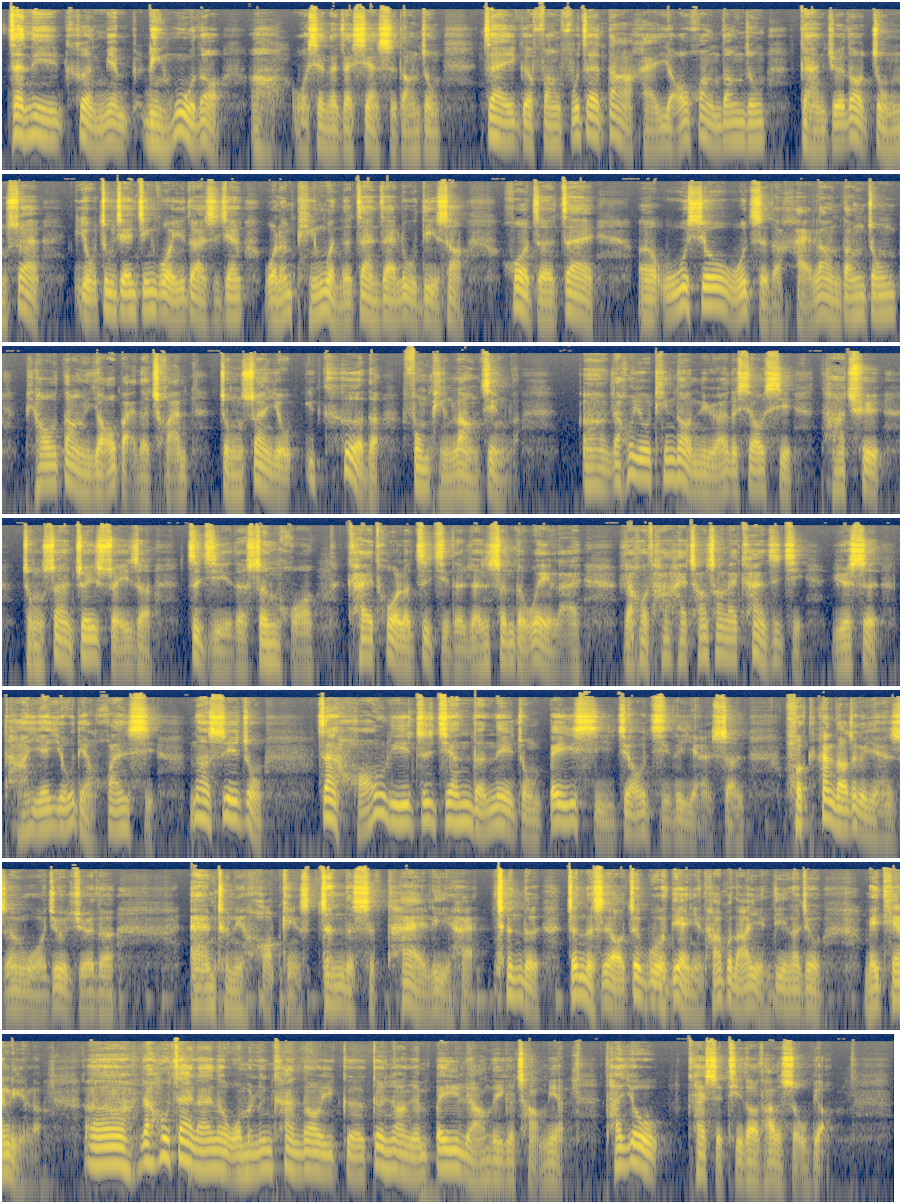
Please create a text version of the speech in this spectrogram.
在那一刻里面领悟到啊，我现在在现实当中，在一个仿佛在大海摇晃当中，感觉到总算有中间经过一段时间，我能平稳的站在陆地上。或者在呃无休无止的海浪当中飘荡摇摆的船，总算有一刻的风平浪静了。呃，然后又听到女儿的消息，她去总算追随着自己的生活，开拓了自己的人生的未来。然后他还常常来看自己，于是他也有点欢喜。那是一种在毫厘之间的那种悲喜交集的眼神。我看到这个眼神，我就觉得 Anthony Hopkins 真的是太厉害，真的真的是要这部电影他不拿影帝那就没天理了。呃，然后再来呢，我们能看到一个更让人悲凉的一个场面，他又开始提到他的手表，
